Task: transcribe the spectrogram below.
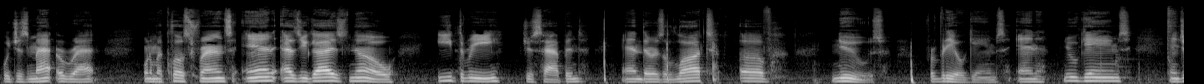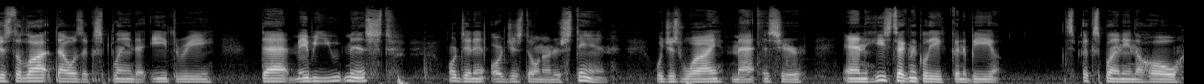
which is Matt Arat, one of my close friends. And as you guys know, E3 just happened, and there was a lot of news for video games and new games, and just a lot that was explained at E3 that maybe you missed or didn't or just don't understand, which is why Matt is here. And he's technically going to be explaining the whole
